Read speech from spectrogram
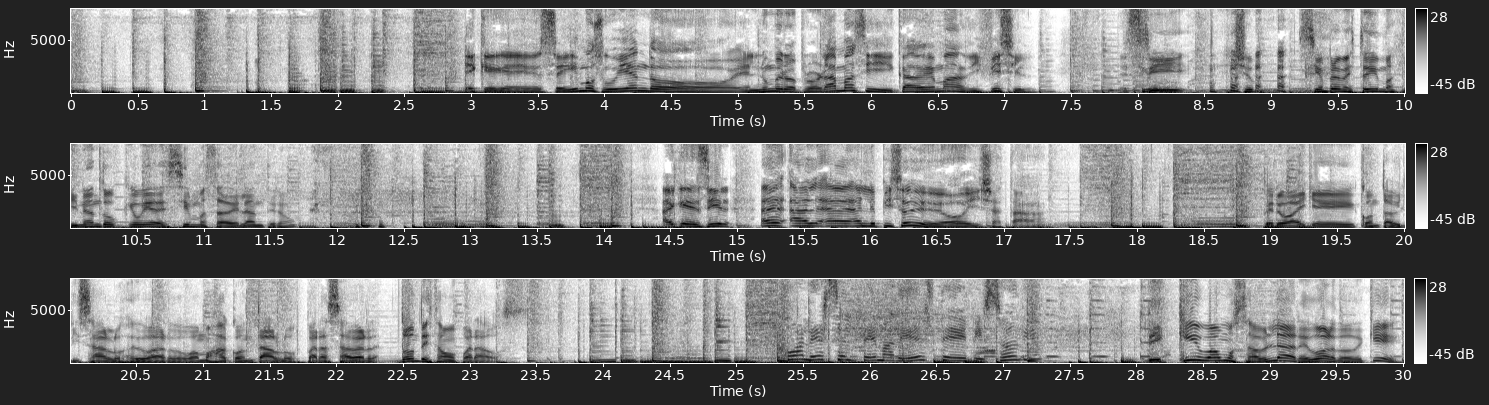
Es que seguimos subiendo el número de programas y cada vez más difícil. Sí, yo siempre me estoy imaginando qué voy a decir más adelante, ¿no? Hay que decir, al, al episodio de hoy ya está. Pero hay que contabilizarlos, Eduardo. Vamos a contarlos para saber dónde estamos parados. ¿Cuál es el tema de este episodio? ¿De qué vamos a hablar, Eduardo? ¿De qué?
